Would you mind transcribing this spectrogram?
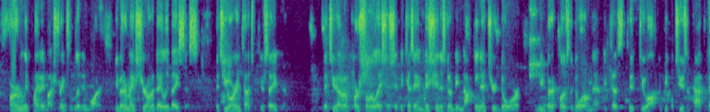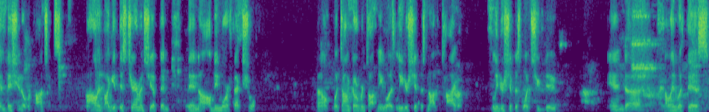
firmly planted by streams of living water. You better make sure on a daily basis that you are in touch with your Savior, that you have a personal relationship because ambition is going to be knocking at your door. you better close the door on that because too, too often people choose the path of ambition over conscience. Oh, if I get this chairmanship, then then I'll be more effectual. Well, what Tom Coburn taught me was leadership is not a title. Leadership is what you do. And uh, I'll end with this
